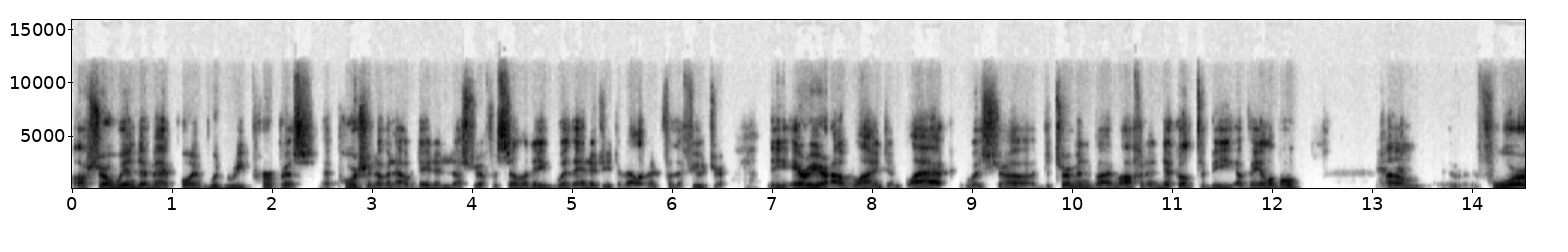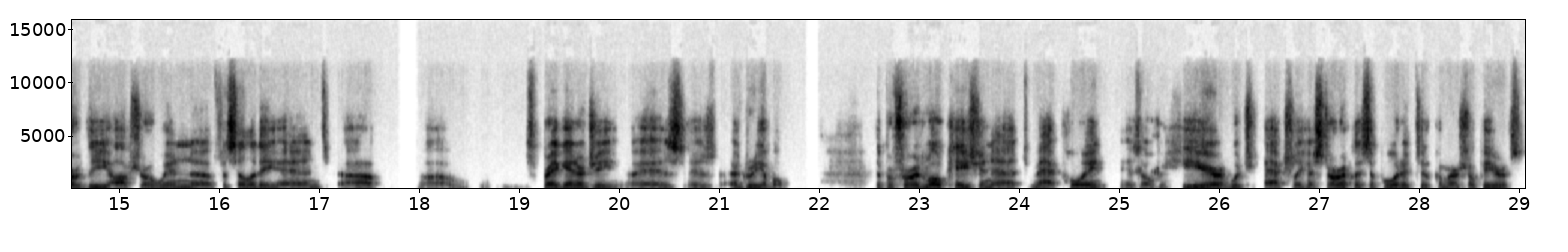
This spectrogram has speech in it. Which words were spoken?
Offshore wind at Mack Point would repurpose a portion of an outdated industrial facility with energy development for the future. The area outlined in black was uh, determined by Moffatt and Nichol to be available um, for the offshore wind uh, facility and uh, uh Sprague Energy is, is agreeable. The preferred location at Mack Point is over here, which actually historically supported two commercial piers.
